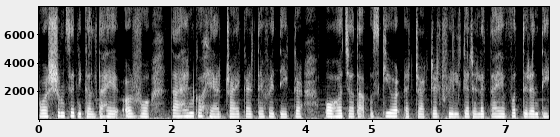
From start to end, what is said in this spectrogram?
वॉशरूम से निकलता है और वो ताहिन को हेयर ड्राई करते हुए देखकर बहुत ज़्यादा उसकी ओर अट्रैक्टेड फील करने करने लगता है। वो तुरंत ही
